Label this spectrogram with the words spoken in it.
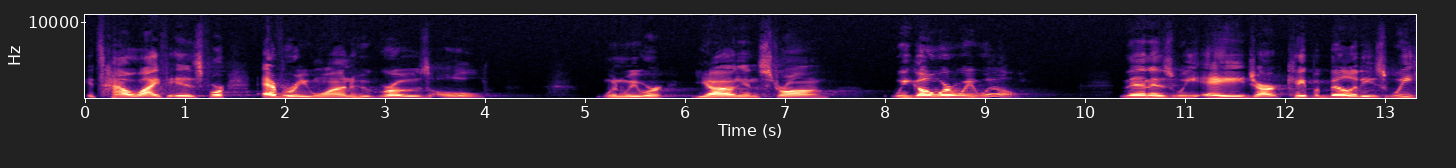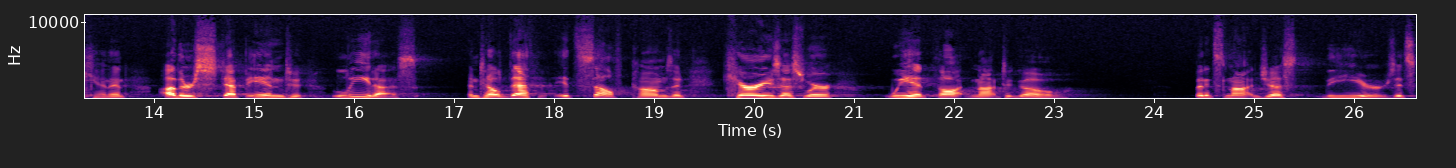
it's how life is for everyone who grows old. When we were young and strong, we go where we will. Then, as we age, our capabilities weaken and others step in to lead us until death itself comes and carries us where we had thought not to go. But it's not just the years, it's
